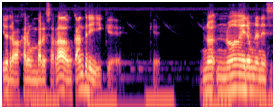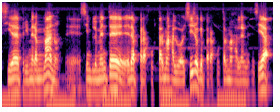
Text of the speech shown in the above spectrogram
ir a trabajar a un barrio cerrado, un country, y que, no, era una necesidad de primera mano. Eh, simplemente era para ajustar más al bolsillo que para ajustar más a la necesidad.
